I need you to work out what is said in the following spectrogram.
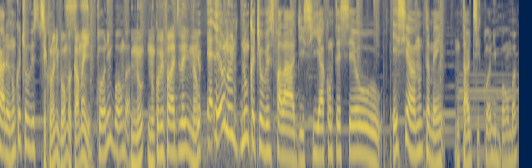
cara, eu nunca tinha ouvido. Ciclone bomba, calma aí. Ciclone bomba. Nu- nunca ouvi falar disso daí, não. Eu, eu nu- nunca tinha ouvido falar disso. E aconteceu esse ano também, um tal de ciclone bomba.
